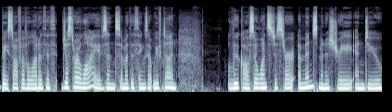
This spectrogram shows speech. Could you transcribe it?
based off of a lot of the th- just our lives and some of the things that we've done. Luke also wants to start a men's ministry and do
